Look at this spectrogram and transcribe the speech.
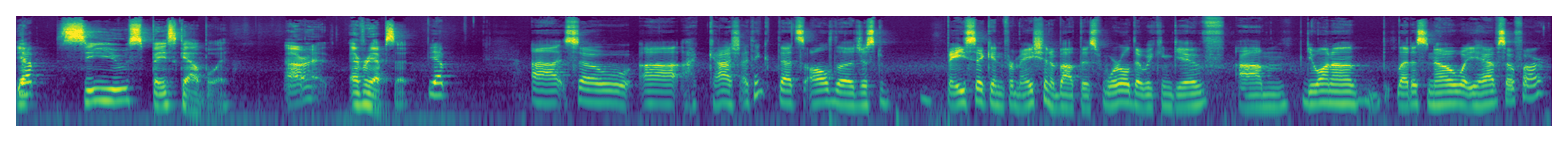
Yep. See you, space cowboy. All right. Every episode. Yep. Uh, so, uh, gosh, I think that's all the just basic information about this world that we can give. Um, you want to let us know what you have so far?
